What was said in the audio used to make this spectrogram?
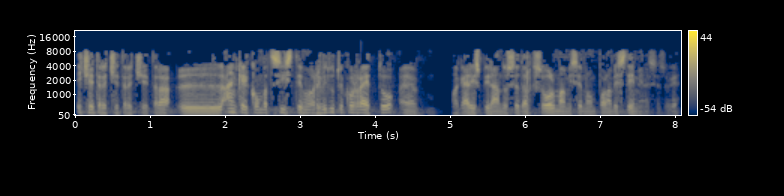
eccetera, eccetera, eccetera. L- anche il combat system riveduto e corretto, eh, magari ispirandosi a Dark Souls, ma mi sembra un po' una bestemmia, nel senso che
